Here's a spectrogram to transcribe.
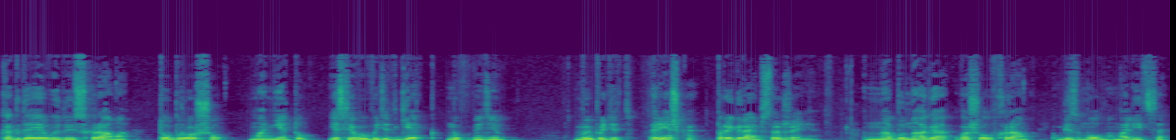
«Когда я выйду из храма, то брошу монету. Если выпадет герб, мы победим. Выпадет решка, проиграем сражение». Набунага вошел в храм безмолвно молиться.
